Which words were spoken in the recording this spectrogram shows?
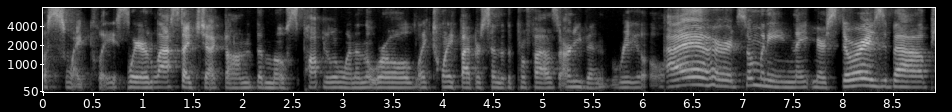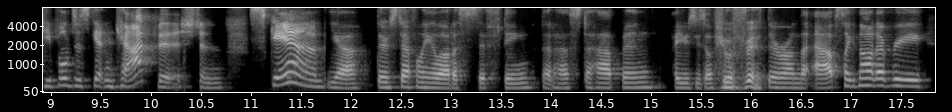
a swipe place where last i checked on the most popular one in the world like 25% of the profiles aren't even real. I've heard so many nightmare stories about people just getting catfished and scammed. Yeah there's definitely a lot of sifting that has to happen. I usually tell people if they're on the apps like not every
